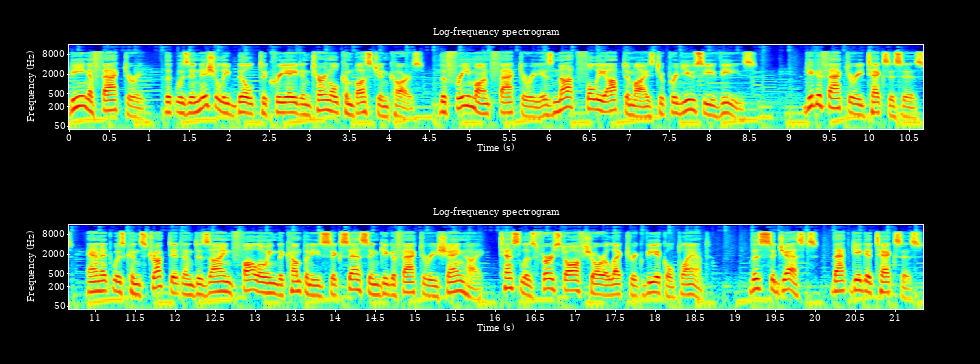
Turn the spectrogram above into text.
Being a factory that was initially built to create internal combustion cars, the Fremont factory is not fully optimized to produce EVs. Gigafactory Texas is, and it was constructed and designed following the company's success in Gigafactory Shanghai, Tesla's first offshore electric vehicle plant. This suggests that Giga Texas,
